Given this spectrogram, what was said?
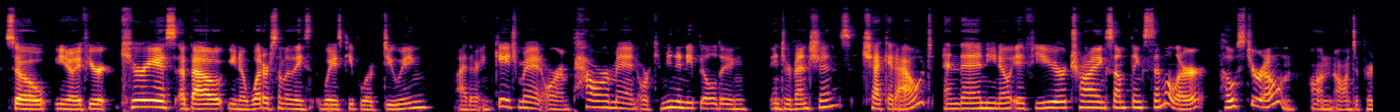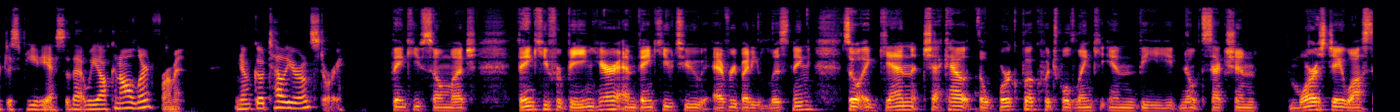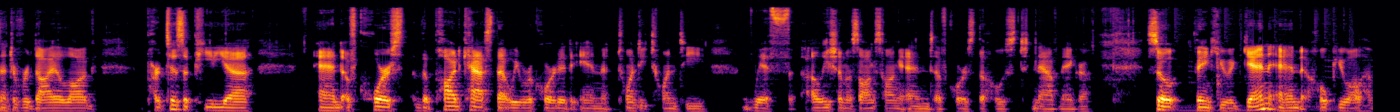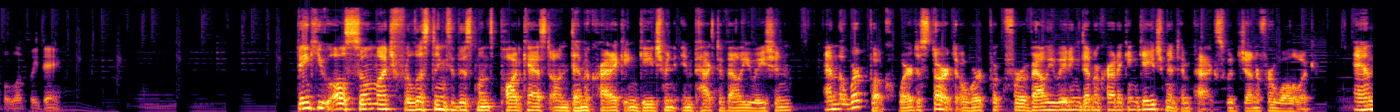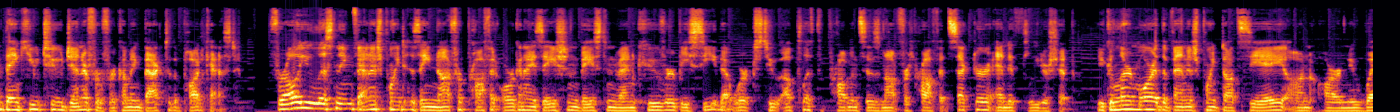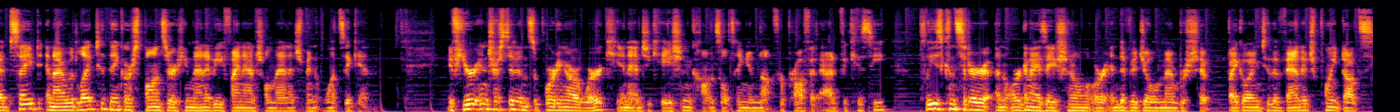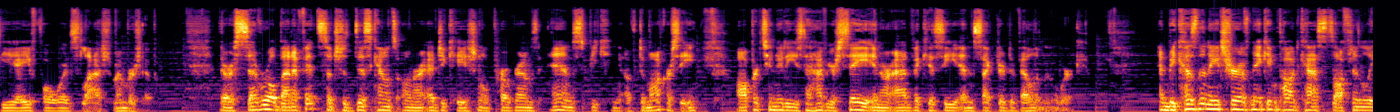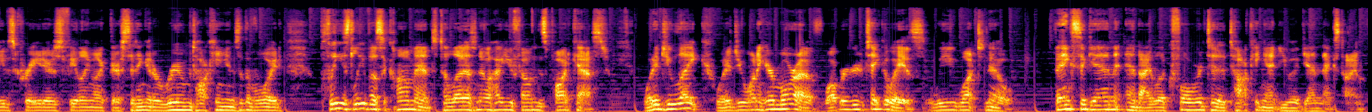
So, you know, if you're curious about, you know, what are some of these ways people are doing either engagement or empowerment or community building interventions check it out and then you know if you're trying something similar post your own on onto participedia so that we all can all learn from it you know go tell your own story Thank you so much. Thank you for being here, and thank you to everybody listening. So, again, check out the workbook, which we'll link in the notes section, the Morris J. Wosk Center for Dialogue, Participedia, and of course the podcast that we recorded in 2020 with Alicia Masongsong and of course the host Nav Negra. So thank you again and hope you all have a lovely day. Thank you all so much for listening to this month's podcast on democratic engagement impact evaluation and the workbook Where to Start, a workbook for evaluating democratic engagement impacts with Jennifer Walowic. And thank you to Jennifer for coming back to the podcast. For all you listening, Vantage Point is a not for profit organization based in Vancouver, BC, that works to uplift the province's not for profit sector and its leadership. You can learn more at thevantagepoint.ca on our new website, and I would like to thank our sponsor, Humanity Financial Management, once again. If you're interested in supporting our work in education, consulting, and not for profit advocacy, please consider an organizational or individual membership by going to thevantagepoint.ca forward slash membership. There are several benefits, such as discounts on our educational programs and, speaking of democracy, opportunities to have your say in our advocacy and sector development work. And because the nature of making podcasts often leaves creators feeling like they're sitting in a room talking into the void, please leave us a comment to let us know how you found this podcast. What did you like? What did you want to hear more of? What were your takeaways? We want to know. Thanks again, and I look forward to talking at you again next time.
